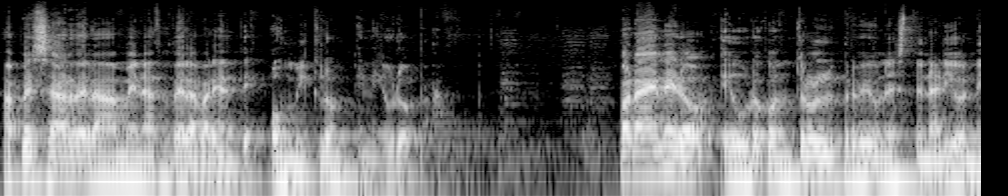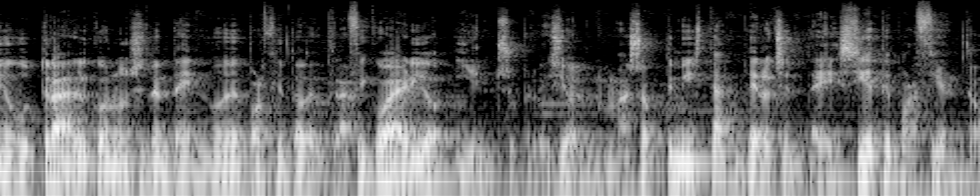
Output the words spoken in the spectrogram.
a pesar de la amenaza de la variante Omicron en Europa. Para enero, Eurocontrol prevé un escenario neutral con un 79% del tráfico aéreo y en su previsión más optimista del 87%.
